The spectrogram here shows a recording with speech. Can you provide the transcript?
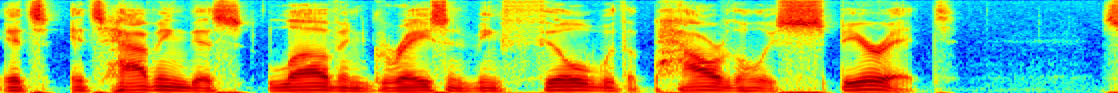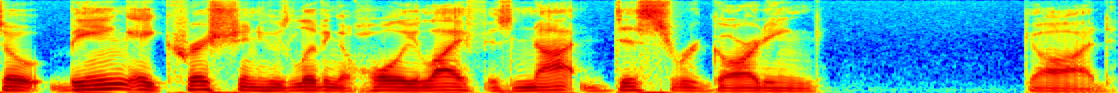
It's it's having this love and grace and being filled with the power of the Holy Spirit. So being a Christian who's living a holy life is not disregarding God,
